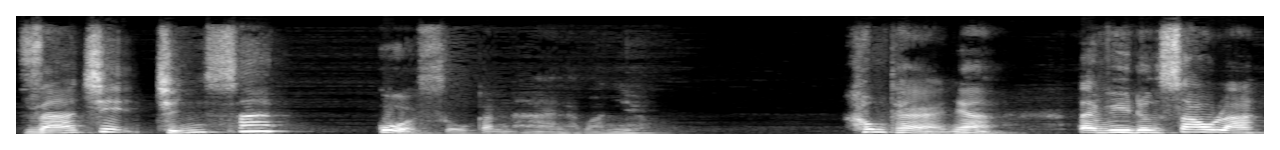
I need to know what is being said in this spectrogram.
giá trị chính xác của số căn 2 là bao nhiêu. Không thể nha, Tại vì đằng sau là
